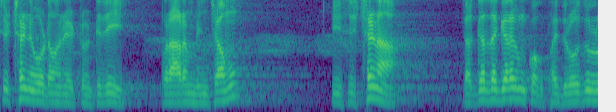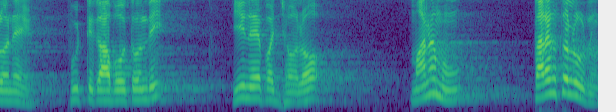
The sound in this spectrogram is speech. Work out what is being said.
శిక్షణ ఇవ్వడం అనేటువంటిది ప్రారంభించాము. ఈ శిక్షణ దగ్గర దగ్గర ఇంకొక పది రోజుల్లోనే పూర్తి కాబోతోంది. ఈ నేపథ్యంలో మనము తరగతులను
